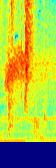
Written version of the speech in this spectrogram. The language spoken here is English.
was something.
